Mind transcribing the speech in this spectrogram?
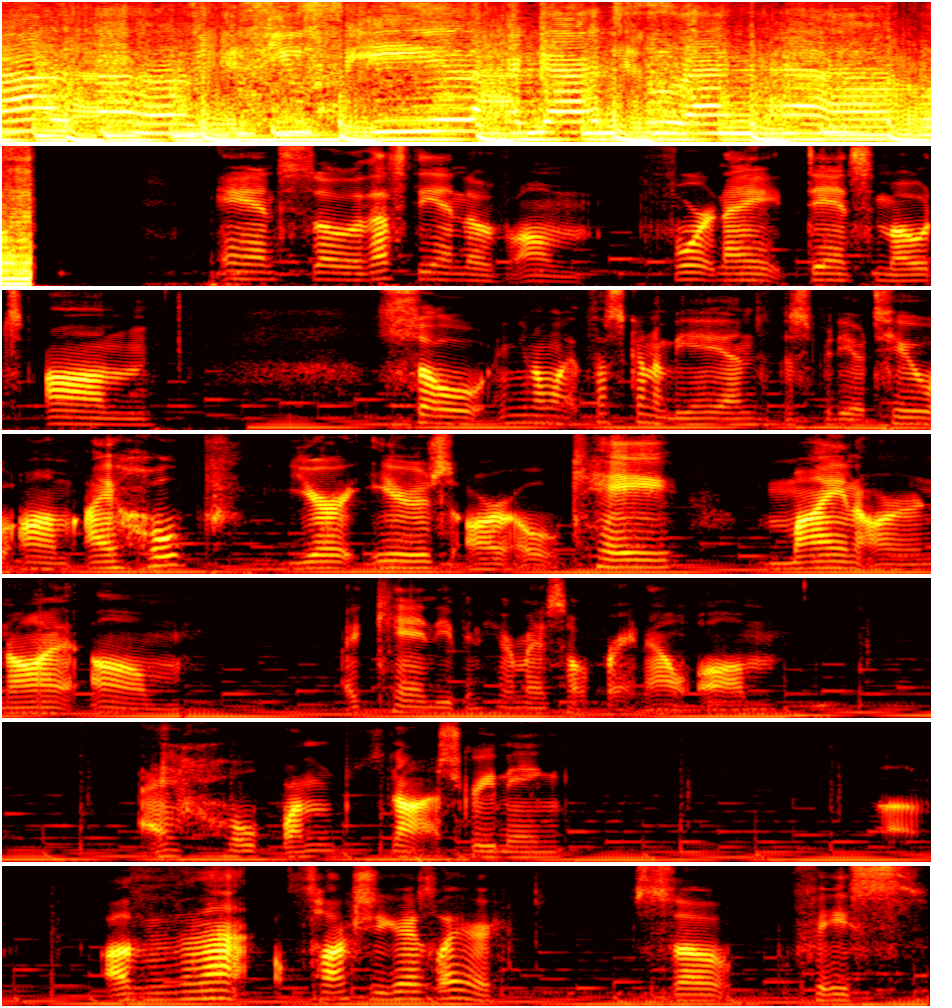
My love, if you feel like I do right now And so that's the end of um Fortnite dance modes. Um so you know what that's gonna be the end of this video too. Um I hope your ears are okay. Mine are not. Um I can't even hear myself right now. Um I hope I'm not screaming. Other than that, I'll talk to you guys later. So, peace.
